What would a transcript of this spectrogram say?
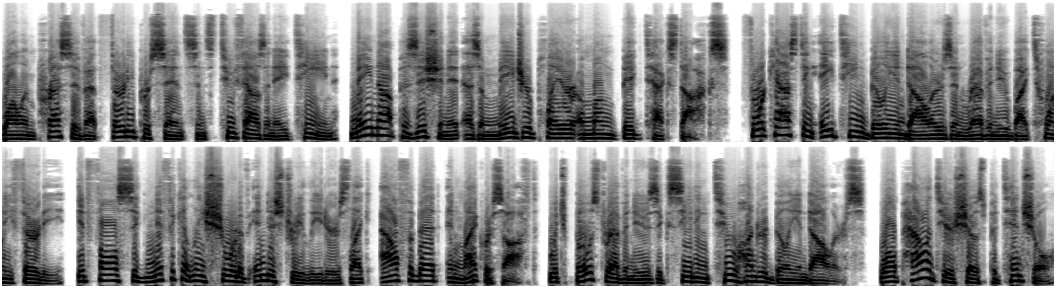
while impressive at 30% since 2018, may not position it as a major player among big tech stocks. Forecasting $18 billion in revenue by 2030, it falls significantly short of industry leaders like Alphabet and Microsoft, which boast revenues exceeding $200 billion. While Palantir shows potential,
